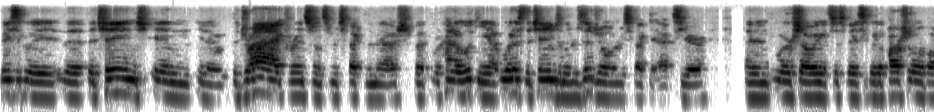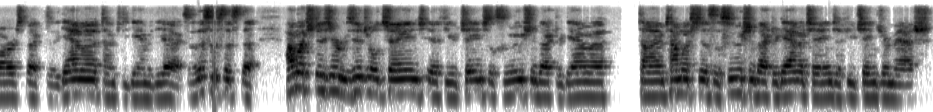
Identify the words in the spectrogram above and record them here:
basically the, the change in you know the drag, for instance, with respect to the mesh, but we're kind of looking at what is the change in the residual with respect to x here. And we're showing it's just basically the partial of r respect to the gamma times d gamma dx. So this is just the how much does your residual change if you change the solution vector gamma times how much does the solution vector gamma change if you change your mesh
